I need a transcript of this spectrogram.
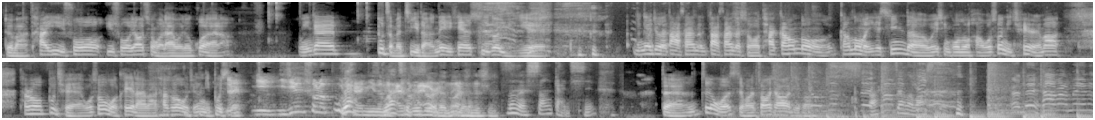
对吧？他一说一说邀请我来，我就过来了。我应该不怎么记得那一天是一个雨夜，应该就在大三大三的时候，他刚弄刚弄了一个新的微信公众号。我说你缺人吗？他说不缺。我说我可以来吗？他说我觉得你不行。你已经说了不缺，你怎么还说还有的没有人吗？真的是的，真的伤感情 对，这个我喜欢装修的地方。啊！这样的吗？and they haven't made a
